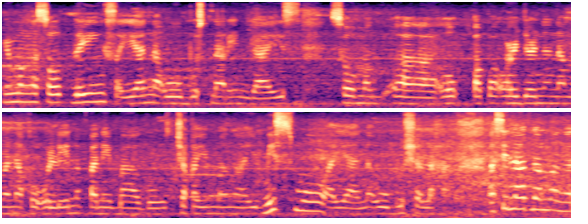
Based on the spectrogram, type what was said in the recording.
Yung mga soft drinks, ayan, naubos na rin guys. So mag ah, o- papa-order na naman ako uli ng panibago. Tsaka yung mga yung mismo, ayan, naubos siya lahat. Kasi lahat ng mga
